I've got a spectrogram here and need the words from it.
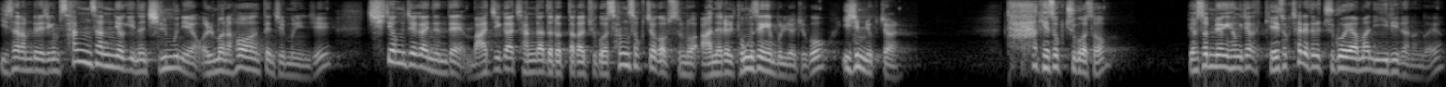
이 사람들의 지금 상상력이 있는 질문이에요. 얼마나 허황된 질문인지. 칠형제가 있는데 마지가 장가들었다가 죽어 상속자가 없으므로 아내를 동생에 물려주고 26절. 다 계속 죽어서 여섯 명의 형제가 계속 차례대로 죽어야만 이 일이라는 거예요.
